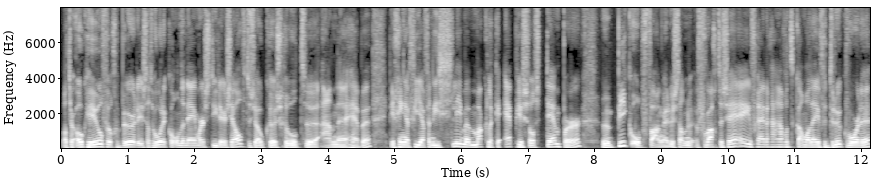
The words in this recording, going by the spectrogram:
Wat er ook heel veel gebeurde is dat horecaondernemers... die er zelf dus ook schuld aan hebben... die gingen via van die slimme, makkelijke appjes zoals Temper... hun piek opvangen. Dus dan verwachten ze, hey, vrijdagavond kan wel even druk worden.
